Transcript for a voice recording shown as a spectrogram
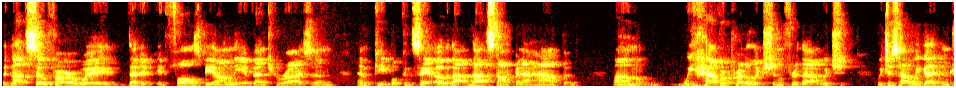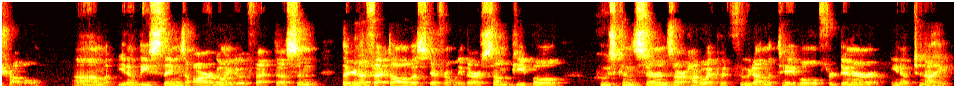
but not so far away that it, it falls beyond the event horizon and people can say, oh, that, that's not going to happen. Um, we have a predilection for that, which, which is how we got in trouble. Um, you know, these things are going to affect us and they're going to affect all of us differently. There are some people whose concerns are, how do I put food on the table for dinner, you know, tonight?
